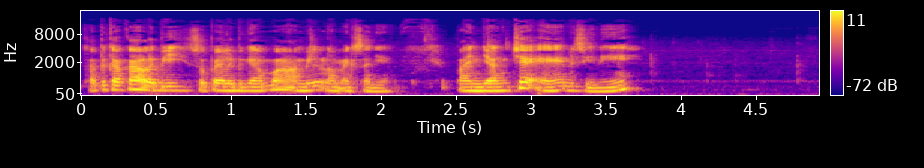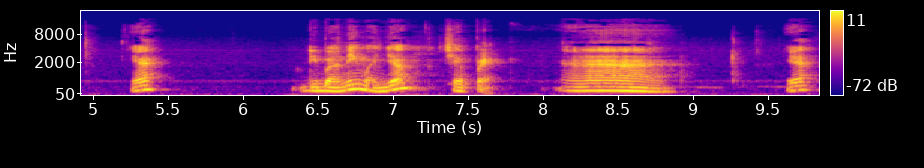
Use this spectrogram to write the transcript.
Tapi kakak lebih supaya lebih gampang ambil 6X saja. Panjang CE di sini ya dibanding panjang CP. Nah, ya.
